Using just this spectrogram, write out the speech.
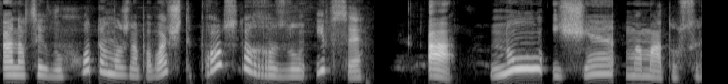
А на цих двох фото можна побачити просто грозу і все. А, ну і ще маматуси.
